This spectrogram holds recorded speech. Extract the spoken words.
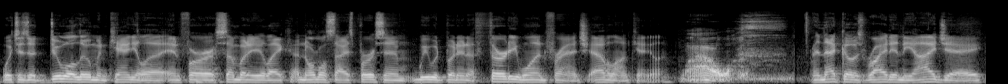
which is a dual lumen cannula. And for somebody like a normal sized person, we would put in a 31 French Avalon cannula. Wow. And that goes right in the IJ.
